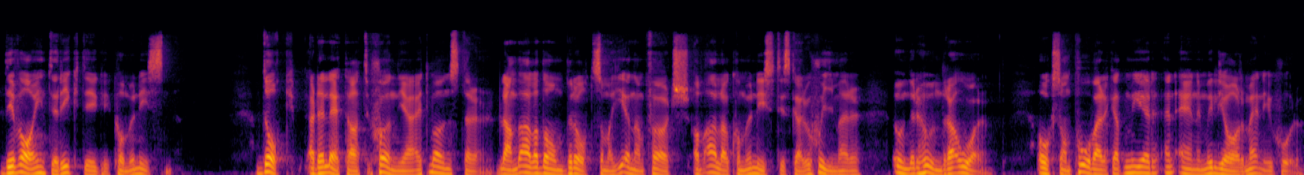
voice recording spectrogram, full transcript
Det var inte riktig kommunism. Dock är det lätt att skönja ett mönster bland alla de brott som har genomförts av alla kommunistiska regimer under hundra år och som påverkat mer än en miljard människor.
